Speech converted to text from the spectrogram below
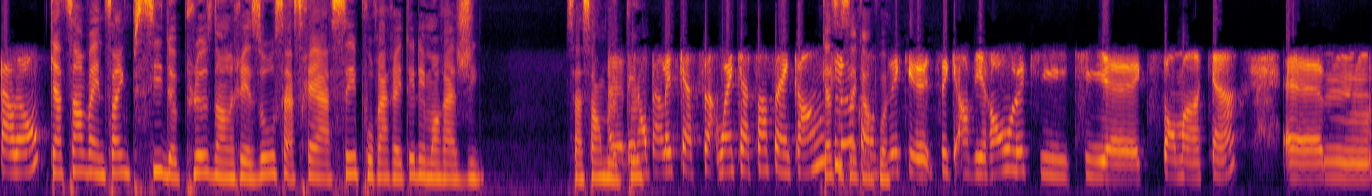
Pardon? 425 psy de plus dans le réseau, ça serait assez pour arrêter l'hémorragie. Ça semble euh, ben, on parlait de 400, ouais, 450. 450 là, on disait que, tu sais, environ là, qui, qui, euh, qui sont manquants. Euh,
